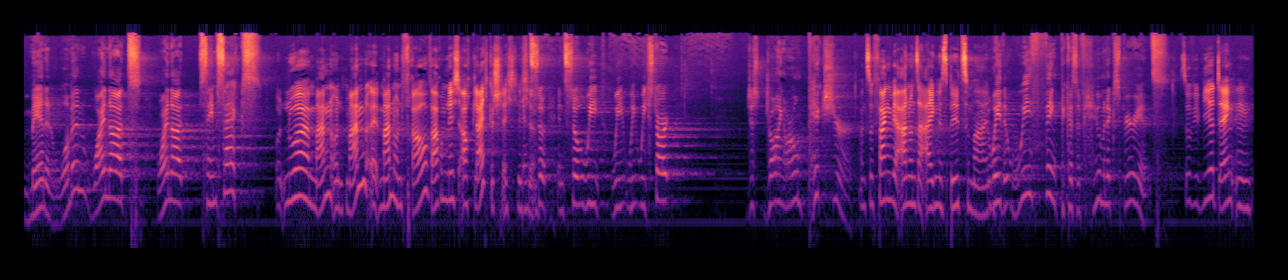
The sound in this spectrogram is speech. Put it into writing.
man and woman. Why not? Why not same sex? Und nur Mann und Mann, äh, Mann und Frau, warum nicht auch And gleichgeschlechtliche? so, and so we, we, we start just drawing our own picture, Und so fangen wir an, unser eigenes Bild zu the malen. way that we think because of human experience, So wie wir denken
